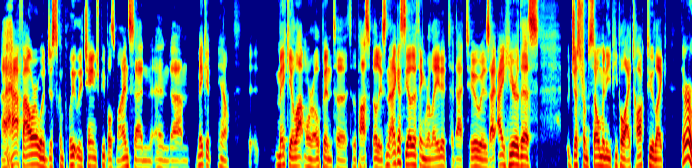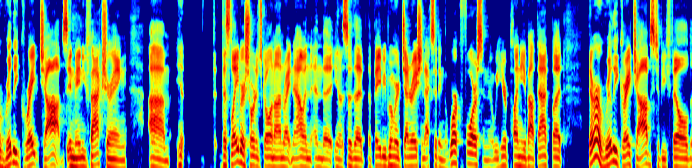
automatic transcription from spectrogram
a half hour would just completely change people's mindset and and um, make it you know make you a lot more open to to the possibilities. And I guess the other thing related to that too is I, I hear this just from so many people I talk to, like there are really great jobs in manufacturing. Um, you know, th- this labor shortage going on right now, and and the you know so the the baby boomer generation exiting the workforce, and we hear plenty about that. But there are really great jobs to be filled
